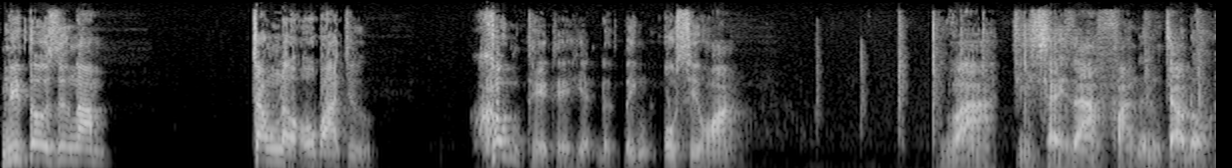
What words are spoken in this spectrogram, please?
nitơ dương 5 trong NO3 trừ không thể thể hiện được tính oxy hóa và chỉ xảy ra phản ứng trao đổi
